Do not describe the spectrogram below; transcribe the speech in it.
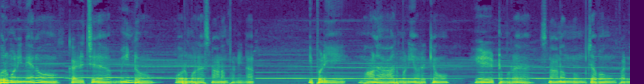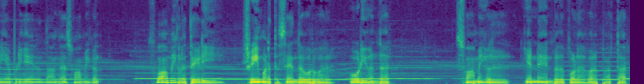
ஒரு மணி நேரம் கழித்து மீண்டும் ஒரு முறை ஸ்நானம் பண்ணினார். இப்படி மாலை ஆறு மணி வரைக்கும் ஏழு எட்டு முறை ஸ்நானமும் ஜபமும் பண்ணி அப்படியே இருந்தாங்க சுவாமிகள். சுவாமிகளை தேடி ஸ்ரீமடத்தை சேர்ந்த ஒருவர் ஓடி வந்தார். சுவாமிகள் என்ன என்பது போல அவரை பார்த்தார்.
